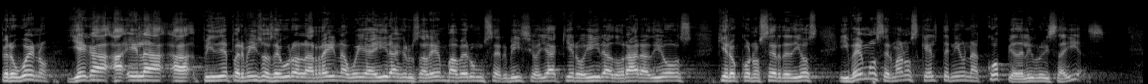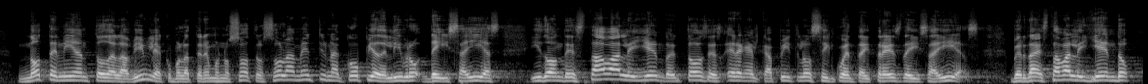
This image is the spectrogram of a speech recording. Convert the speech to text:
Pero bueno, llega a él a, pide permiso seguro a la reina, voy a ir a Jerusalén, va a haber un servicio allá, quiero ir a adorar a Dios, quiero conocer de Dios. Y vemos, hermanos, que él tenía una copia del libro de Isaías. No tenían toda la Biblia como la tenemos nosotros, solamente una copia del libro de Isaías. Y donde estaba leyendo entonces era en el capítulo 53 de Isaías, ¿verdad? Estaba leyendo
